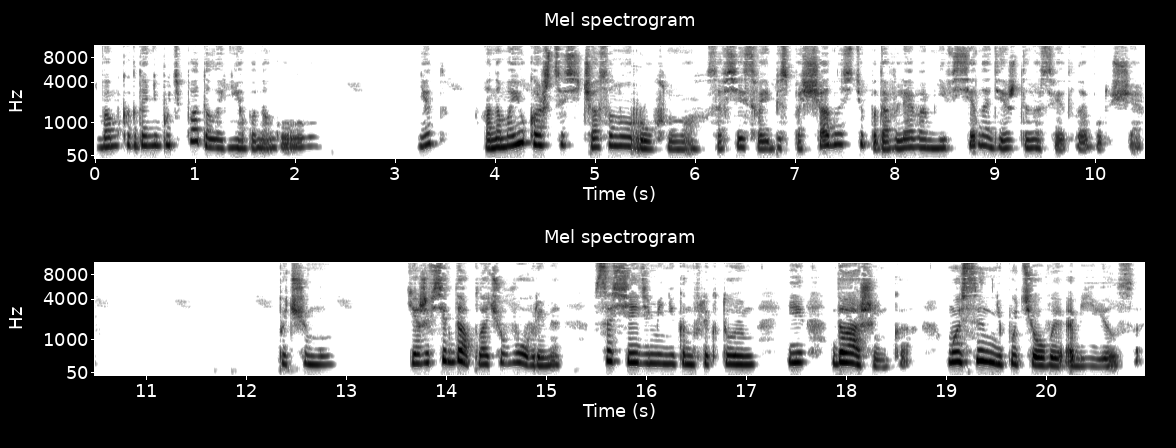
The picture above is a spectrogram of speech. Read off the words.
Вам когда-нибудь падало небо на голову? Нет? А на мою, кажется, сейчас оно рухнуло, со всей своей беспощадностью подавляя во мне все надежды на светлое будущее. Почему? Я же всегда плачу вовремя, с соседями не конфликтуем, и, Дашенька, мой сын непутевый объявился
